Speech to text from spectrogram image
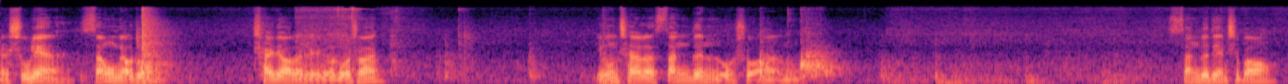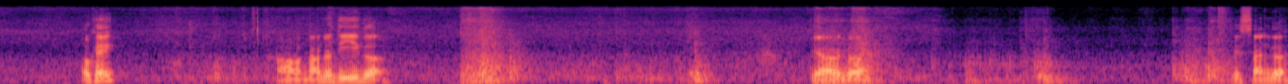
很熟练，三五秒钟拆掉了这个螺栓，一共拆了三根螺栓，三个电池包，OK。好，拿着第一个，第二个，第三个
